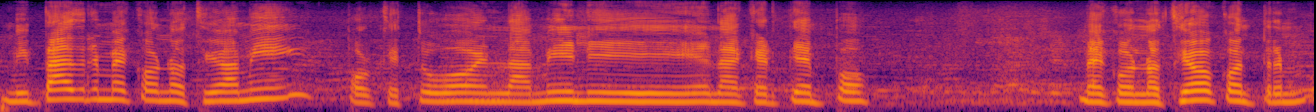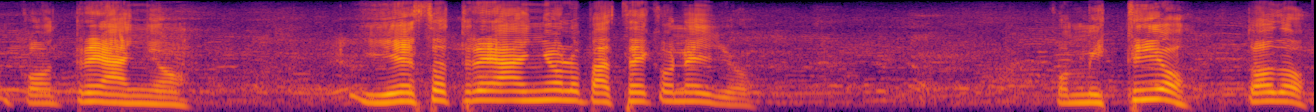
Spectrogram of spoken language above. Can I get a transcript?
Mi padre me conoció a mí, porque estuvo en la mili en aquel tiempo. Me conoció con, con tres años. Y esos tres años lo pasé con ellos con mis tíos, todos.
